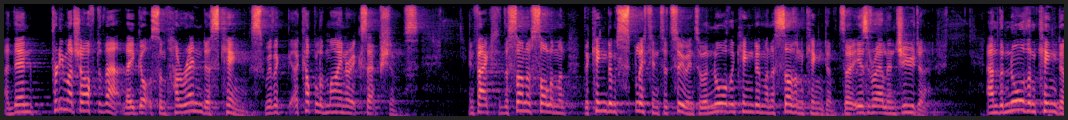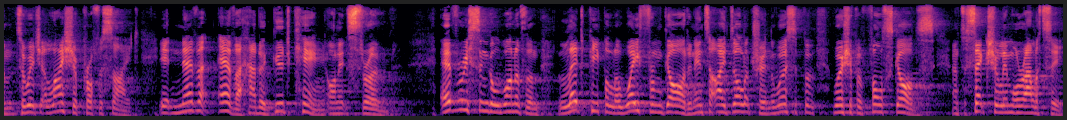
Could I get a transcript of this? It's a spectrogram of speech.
and then pretty much after that, they got some horrendous kings, with a, a couple of minor exceptions. In fact, the son of Solomon, the kingdom split into two, into a northern kingdom and a southern kingdom, to Israel and Judah. And the northern kingdom to which Elisha prophesied, it never ever had a good king on its throne. Every single one of them led people away from God and into idolatry and the worship of, worship of false gods and to sexual immorality.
